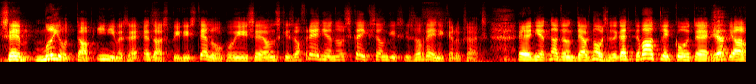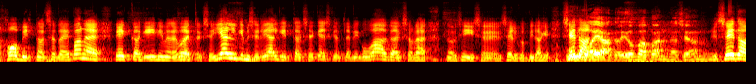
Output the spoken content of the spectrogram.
see mõjutab inimese edaspidist elu, kui see on skisofreenia, no siis kõik, see ongi skisofreenik eluks ajaks. nii et nad on diagnoosidega ettevaatlikud eh, Jah. ja hoobilt nad seda ei pane, ikkagi inimene võetakse jälgimisele, jälgitakse keskeltläbi kuu aega, eks ole, no siis eh, selgub midagi. kuu ajaga juba panna, see on seda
